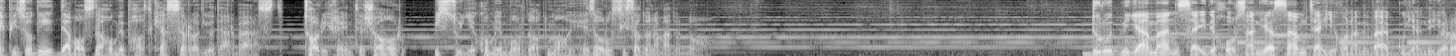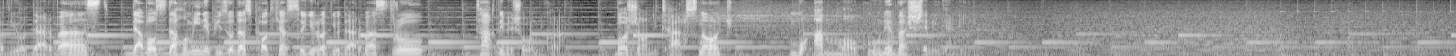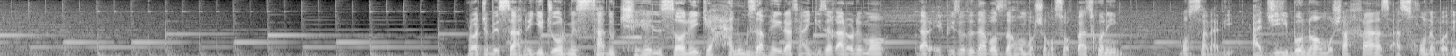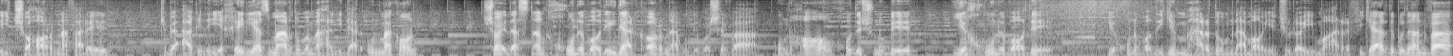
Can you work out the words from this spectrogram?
اپیزود دوازدهم پادکست رادیو دربست. تاریخ انتشار 21 مرداد ماه 1399 درود میگم من سعید خورسندی هستم تهیه کننده و گوینده رادیو دربست. دوازدهمین اپیزود از پادکست های رادیو دربست رو تقدیم شما می‌کنم. با ژانری ترسناک معماگونه و شنیدنی. راجع به صحنه جرم 140 ساله‌ای که هنوزم حیرت انگیزه قرار ما در اپیزود دوازدهم با شما صحبت کنیم. مستندی عجیب و نامشخص از خانواده چهار نفره که به عقیده خیلی از مردم محلی در اون مکان شاید اصلا خونواده‌ای در کار نبوده باشه و اونها خودشونو به یه خونواده یه خونواده مردم نمای جورایی معرفی کرده بودن و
